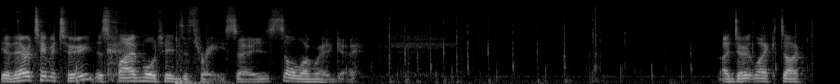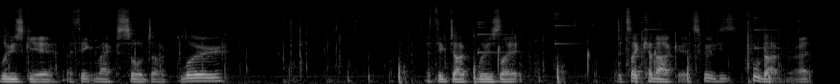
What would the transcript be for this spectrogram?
Yeah, they're a team of two. There's five more teams of three, so it's still a long way to go. I don't like dark blue's gear. I think Max saw dark blue. I think dark blue's like it's like Kanako. It's good. He's full diamond, right?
